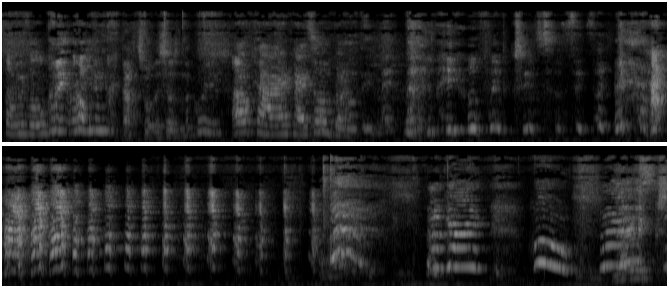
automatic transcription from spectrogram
So we've all got it wrong. That's what this says in the quiz. Okay, okay, it's all good. thought it meant that they all went to okay. Whew. Next.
